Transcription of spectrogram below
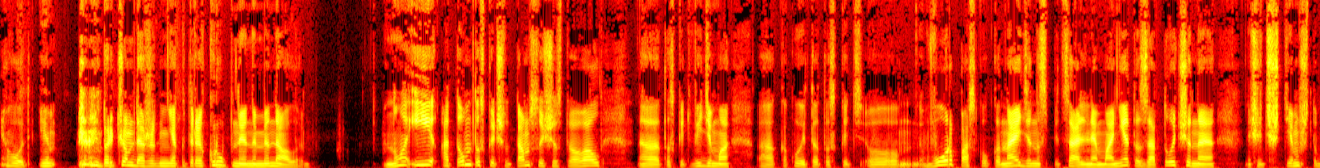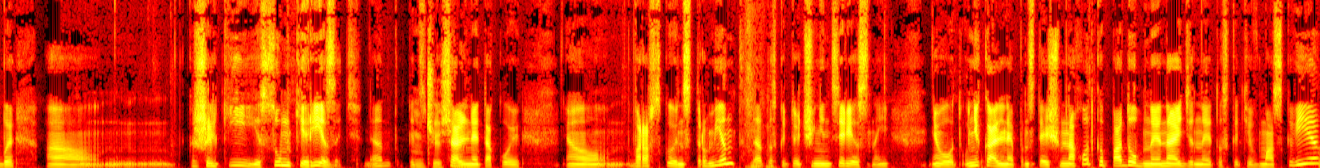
вот, и причем даже некоторые крупные номиналы но и о том, так сказать, что там существовал, э, так сказать, видимо, э, какой-то, так сказать, э, вор, поскольку найдена специальная монета, заточенная, значит, тем, чтобы кошельки и сумки резать, да, сказать, специальный такой воровской инструмент, да, так сказать, очень интересный, вот, уникальная по-настоящему находка, подобные найденные, так сказать, и в Москве,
